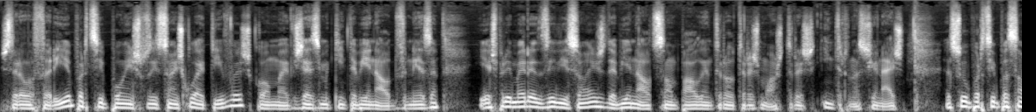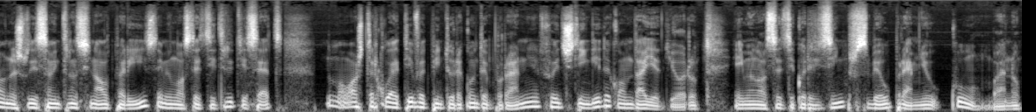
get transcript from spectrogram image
Estrela Faria participou em exposições coletivas, como a 25ª Bienal de Veneza e as primeiras edições da Bienal de São Paulo, entre outras mostras internacionais. A sua participação na Exposição Internacional de Paris, em 1937, numa mostra coletiva de pintura contemporânea, foi distinguida com medalha de ouro. Em 1945 recebeu o Prémio Columbano.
